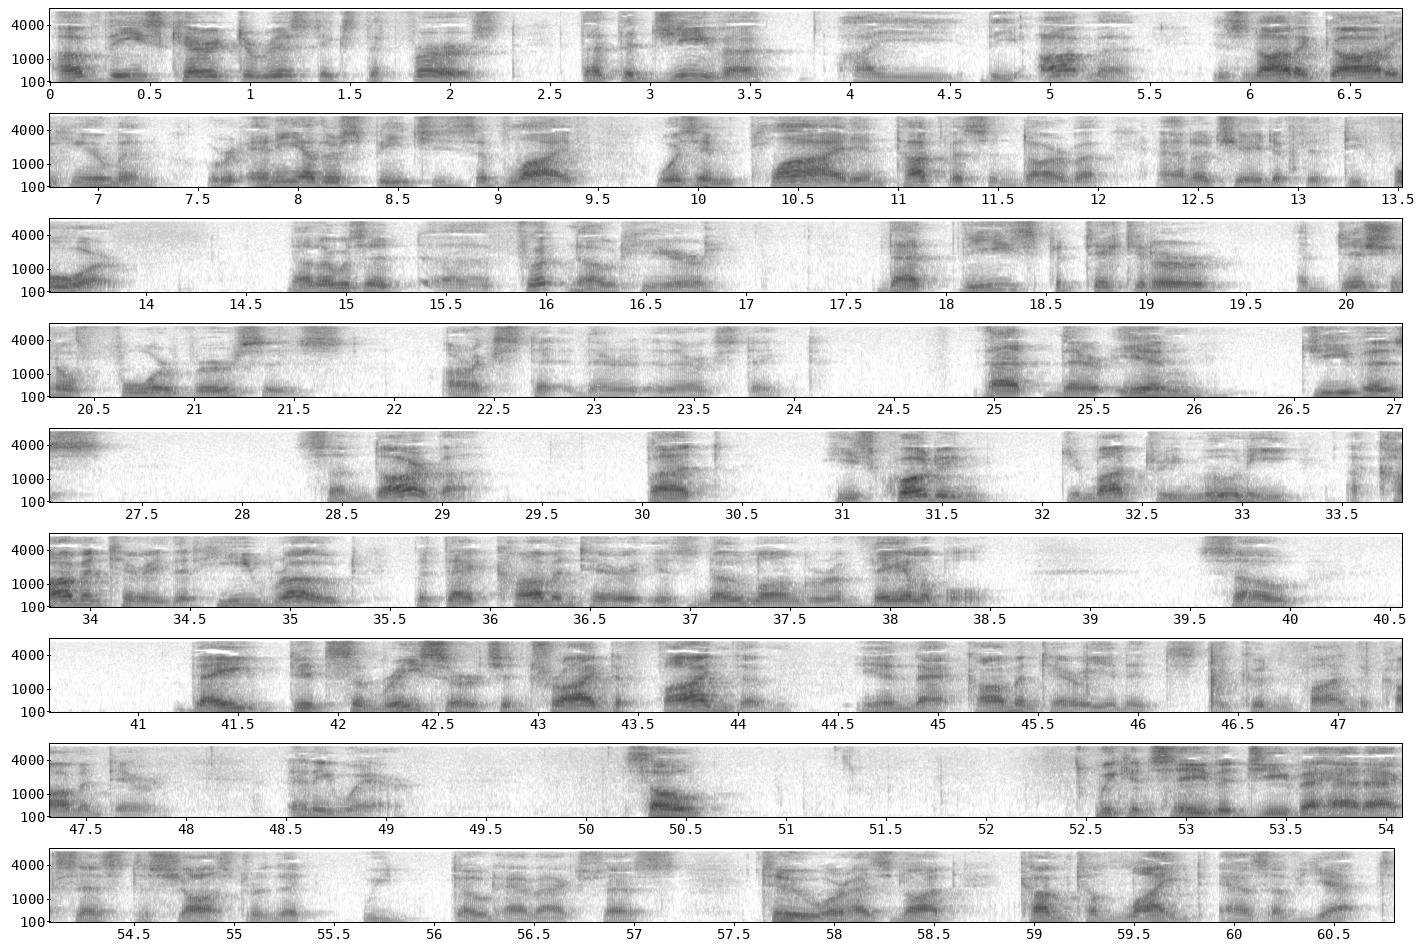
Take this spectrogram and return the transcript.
Of these characteristics, the first, that the jiva, i.e., the Atma, is not a god, a human, or any other species of life, was implied in Tattva Anucheda 54. Now, there was a, a footnote here that these particular additional four verses are exti- they're, they're extinct. That they're in Jiva's Sandarbha, but he's quoting Jamatri Muni, a commentary that he wrote, but that commentary is no longer available. So they did some research and tried to find them in that commentary, and it's they couldn't find the commentary anywhere. So we can see that Jiva had access to Shastra that we don't have access to or has not come to light as of yet.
